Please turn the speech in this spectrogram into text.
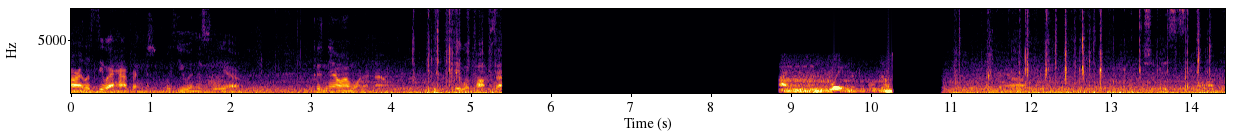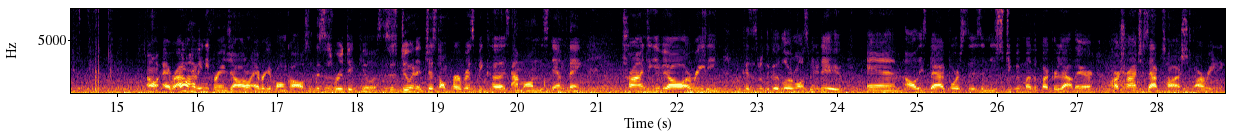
All right, let's see what happened with you and this Leo. Because now I want to know. see what pops out. Wait. I ever. I don't have any friends, y'all. I don't ever get phone calls. So this is ridiculous. This is doing it just on purpose because I'm on this damn thing, trying to give y'all a reading because it's what the good Lord wants me to do. And all these bad forces and these stupid motherfuckers out there are trying to sabotage our reading.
